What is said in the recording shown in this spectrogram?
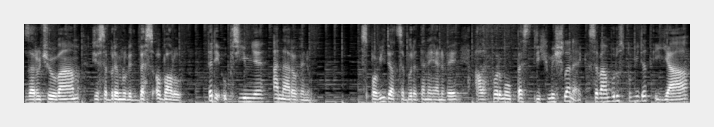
Zaručuju vám, že se bude mluvit bez obalu, tedy upřímně a na rovinu. Spovídat se budete nejen vy, ale formou pestrých myšlenek se vám budu spovídat i já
